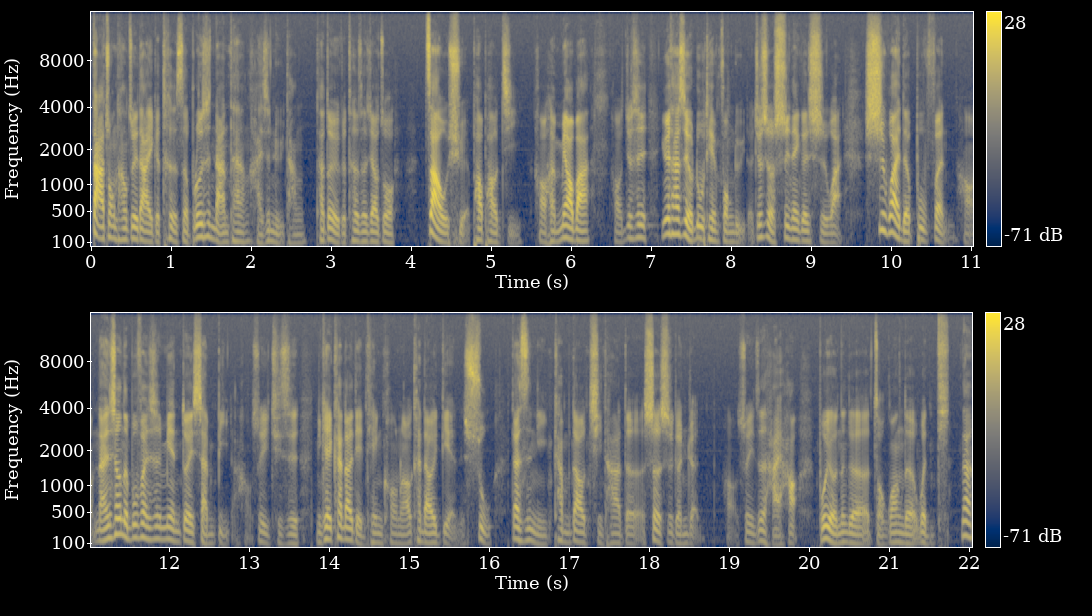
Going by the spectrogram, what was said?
大众汤最大一个特色，不论是男汤还是女汤，它都有一个特色叫做造雪泡泡机，好，很妙吧？好，就是因为它是有露天风吕的，就是有室内跟室外。室外的部分，好，男生的部分是面对山壁的，好，所以其实你可以看到一点天空，然后看到一点树，但是你看不到其他的设施跟人，好，所以这还好，不会有那个走光的问题。那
